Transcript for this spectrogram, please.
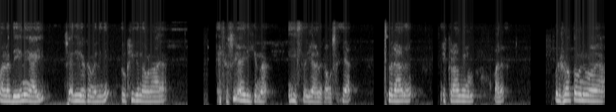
വളരെ ദീനയായി ശരീരമൊക്കെ മെലിഞ്ഞ് ദുഃഖിക്കുന്നവളായ യശസ്വിയായിരിക്കുന്ന ഈ സ്ത്രീയാണ് കൗസല്യ. ഇവരാണ് വിക്രാന്തനും പല പുരുഷോത്തമനുമായ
